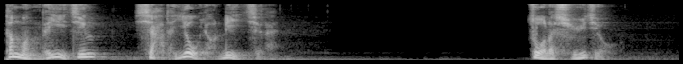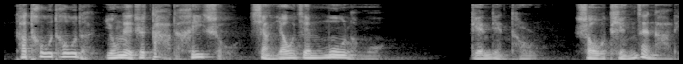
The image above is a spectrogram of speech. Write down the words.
他猛地一惊，吓得又要立起来。坐了许久，他偷偷地用那只大的黑手向腰间摸了摸，点点头，手停在那里。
